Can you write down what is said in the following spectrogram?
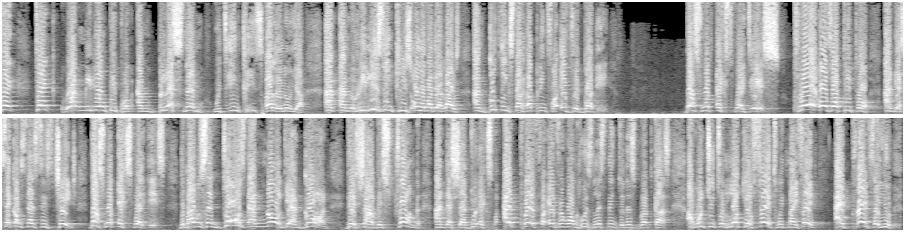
Take, take one million people and bless them with increase. Hallelujah. And, and release increase all over their lives. And good things start happening for everybody. That's what exploit is. Pray over people and their circumstances change. That's what exploit is. The Bible said, Those that know their God, they shall be strong and they shall do exploit. I pray for everyone who is listening to this broadcast. I want you to lock your faith with my faith. I pray for you.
